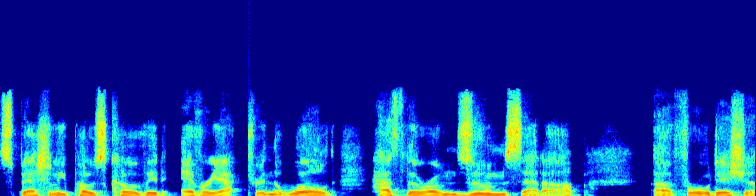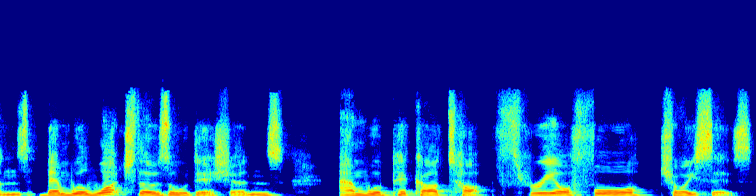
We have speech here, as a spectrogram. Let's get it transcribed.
especially post COVID. Every actor in the world has their own Zoom set up uh, for auditions. Then we'll watch those auditions and we'll pick our top three or four choices.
